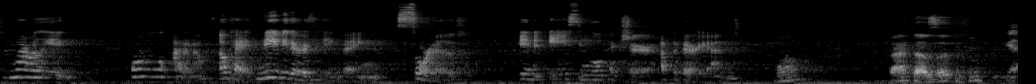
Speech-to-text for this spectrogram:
there's not really. Well, I don't know. Okay, maybe there is a gangbang, sort of, in a single picture at the very end. Well, that does it. Yeah.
